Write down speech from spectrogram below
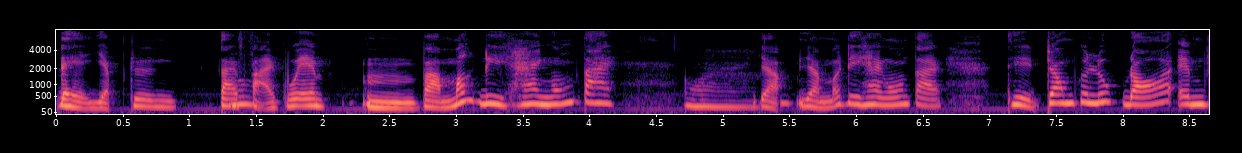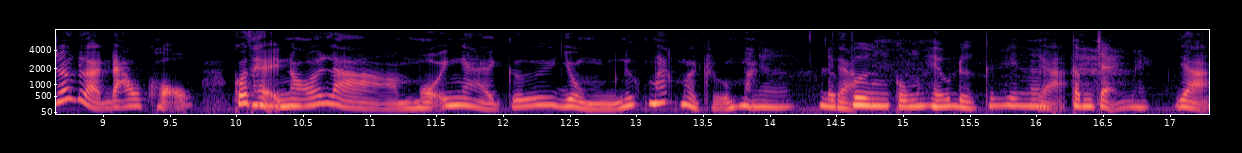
đè dập trên tay Ồ. phải của em và mất đi hai ngón tay Wow. dạ dạ mất đi hai ngón tay thì trong cái lúc đó em rất là đau khổ có thể nói là mỗi ngày cứ dùng nước mắt mà rửa mặt Dạ. Lệ Dạ. Phương cũng hiểu được cái uh, Dạ. tâm trạng này. dạ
